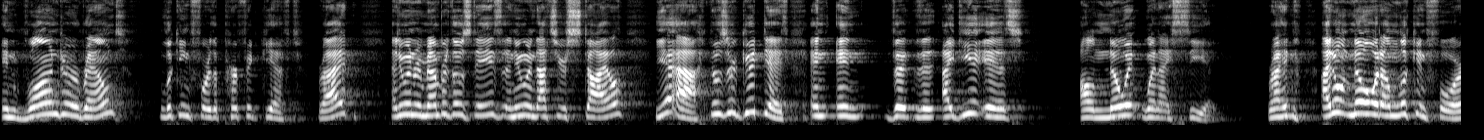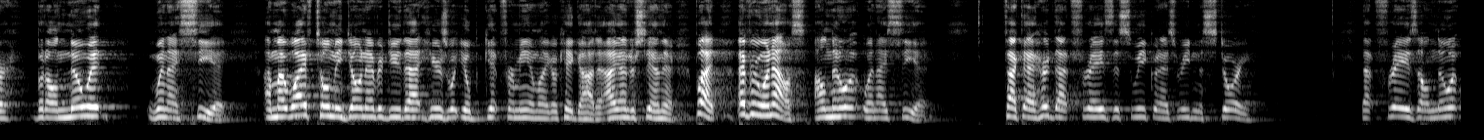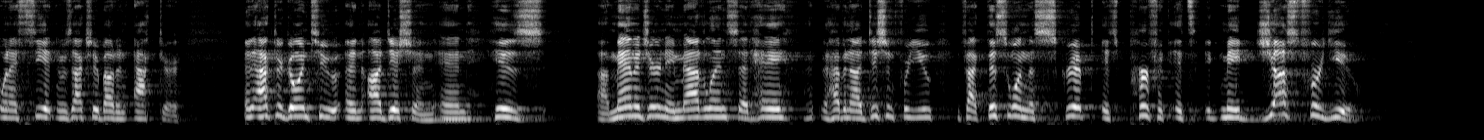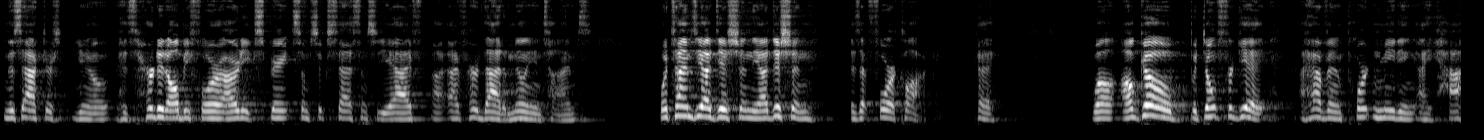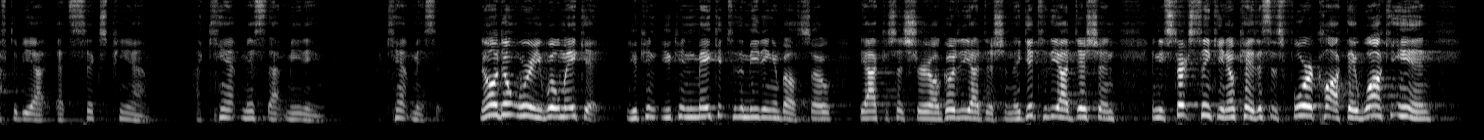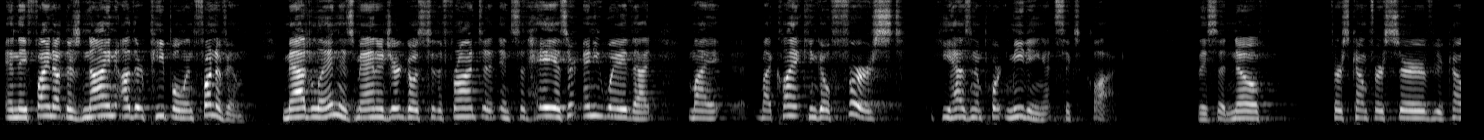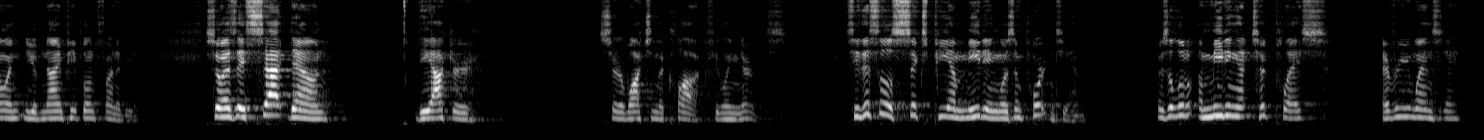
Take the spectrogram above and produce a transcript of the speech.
and wander around looking for the perfect gift, right? Anyone remember those days? Anyone that's your style? Yeah, those are good days. And, and the, the idea is, I'll know it when I see it, right? I don't know what I'm looking for, but I'll know it when I see it. Uh, my wife told me, don't ever do that. Here's what you'll get for me. I'm like, okay, got it. I understand there. But everyone else, I'll know it when I see it. In fact, I heard that phrase this week when I was reading a story. That phrase, I'll know it when I see it, and it was actually about an actor an actor going to an audition, and his uh, manager named Madeline said, Hey, I have an audition for you. In fact, this one, the script it's perfect. It's it made just for you. And this actor, you know, has heard it all before, already experienced some success, and said, Yeah, I've, I've heard that a million times. What time's the audition? The audition is at 4 o'clock. Okay. Well, I'll go, but don't forget, I have an important meeting I have to be at at 6 p.m. I can't miss that meeting. I can't miss it. No, don't worry, we'll make it. You can, you can make it to the meeting in both. So the actor says, Sure, I'll go to the audition. They get to the audition, and he starts thinking, Okay, this is four o'clock. They walk in, and they find out there's nine other people in front of him. Madeline, his manager, goes to the front and, and said, Hey, is there any way that my, my client can go first? He has an important meeting at six o'clock. They said, No, first come, first serve. You're coming, you have nine people in front of you. So as they sat down, the actor started watching the clock, feeling nervous. See, this little 6 p.m. meeting was important to him. It was a little a meeting that took place every Wednesday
